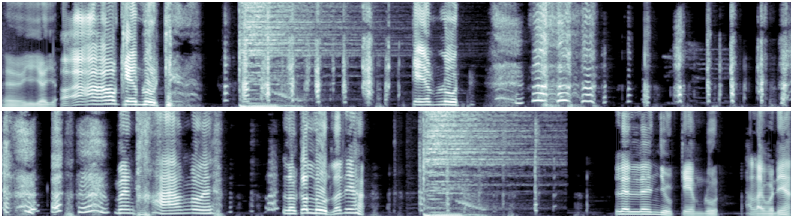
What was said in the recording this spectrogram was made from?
เออ เยอะๆอ้าวเกมหลุด เกมหลุด แม่งค้างเลย แล้วก็หลุดแล้วเนี่ย เล่นเล่นอยู่เกมหลุด อะไรวะเนี่ย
